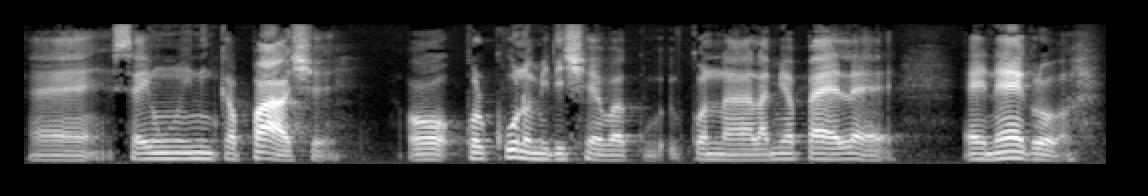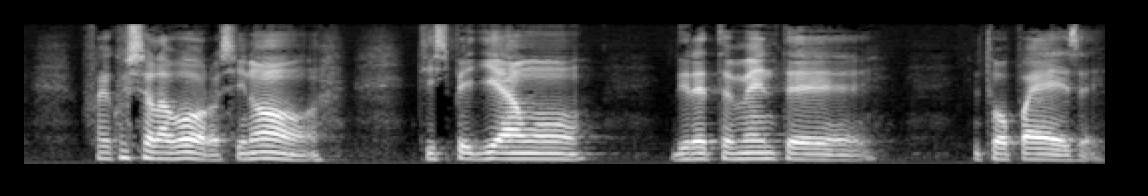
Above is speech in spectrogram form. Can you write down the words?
eh, sei un incapace. O qualcuno mi diceva con la mia pelle, è negro, fai questo lavoro, se no ti spediamo direttamente il tuo paese.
